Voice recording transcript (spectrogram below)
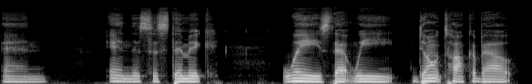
and and the systemic ways that we don't talk about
